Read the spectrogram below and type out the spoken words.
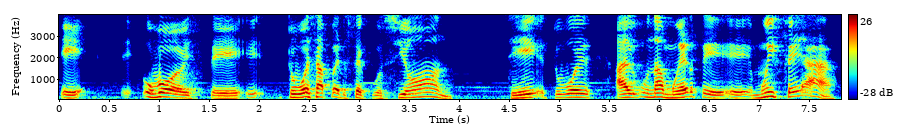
Eh, hubo este, tuvo esa persecución. ¿sí? Tuvo una muerte muy fea,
